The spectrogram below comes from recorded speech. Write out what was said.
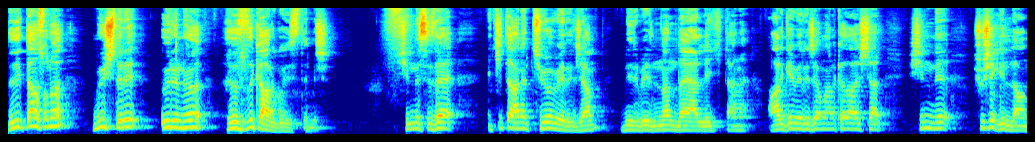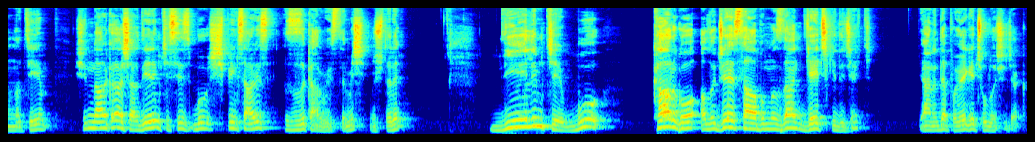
Dedikten sonra müşteri ürünü hızlı kargo istemiş. Şimdi size iki tane tüyo vereceğim. Birbirinden değerli iki tane arge vereceğim arkadaşlar. Şimdi şu şekilde anlatayım. Şimdi arkadaşlar diyelim ki siz bu shipping servis hızlı kargo istemiş müşteri. Diyelim ki bu kargo alıcı hesabımızdan geç gidecek. Yani depoya geç ulaşacak.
